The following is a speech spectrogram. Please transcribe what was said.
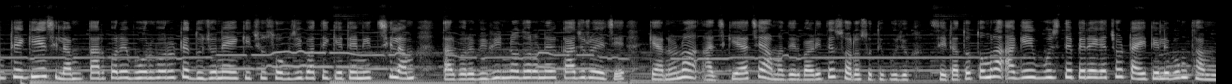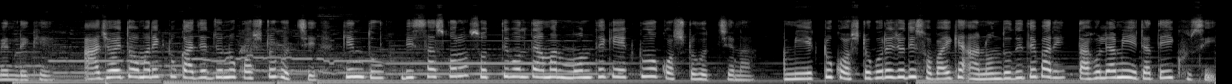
উঠে গিয়েছিলাম, তারপরে ভোর ভোর উঠে দুজনে কিছু সবজিপাতি কেটে নিচ্ছিলাম। তারপরে বিভিন্ন ধরনের কাজ রয়েছে। কেননা আজকে আছে আমাদের বাড়িতে সরস্বতী পুজো। সেটা তো তোমরা আগেই বুঝতে পেরে গেছো টাইটেল এবং থাম্বেল দেখে। আজ হয়তো আমার একটু কাজের জন্য কষ্ট হচ্ছে, কিন্তু বিশ্বাস করো, সত্যি বলতে আমার মন থেকে একটুও কষ্ট হচ্ছে না। আমি একটু কষ্ট করে যদি সবাইকে আনন্দ দিতে পারি, তাহলে আমি এটাতেই খুশি।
